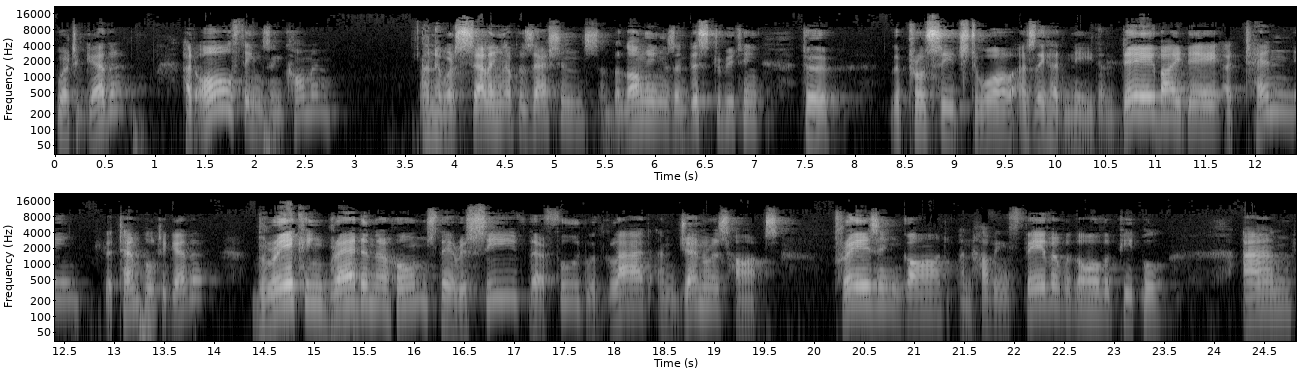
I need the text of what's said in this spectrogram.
were together, had all things in common, and they were selling their possessions and belongings and distributing to the proceeds to all as they had need. And day by day, attending the temple together, breaking bread in their homes, they received their food with glad and generous hearts, praising God and having favor with all the people. And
